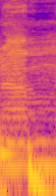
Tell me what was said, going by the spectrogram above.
I'm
